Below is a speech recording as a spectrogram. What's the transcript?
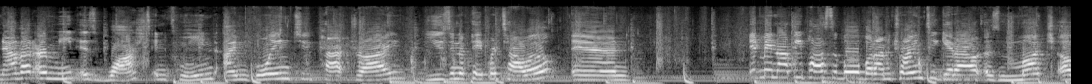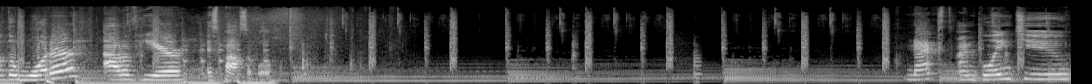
Now that our meat is washed and cleaned, I'm going to pat dry using a paper towel and it may not be possible, but I'm trying to get out as much of the water out of here as possible. Next, I'm going to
